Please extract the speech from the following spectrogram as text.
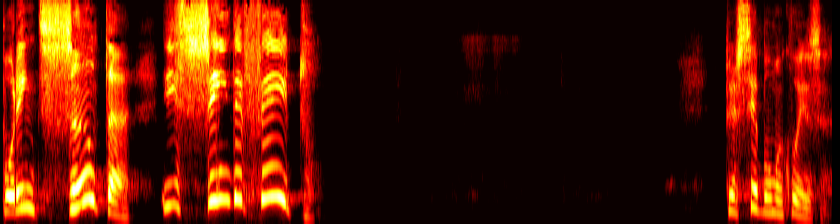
porém santa e sem defeito. Perceba uma coisa.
